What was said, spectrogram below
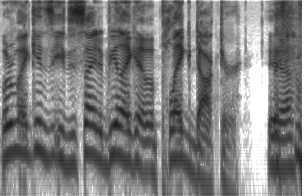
one of my kids, he decided to be like a plague doctor. Yeah.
